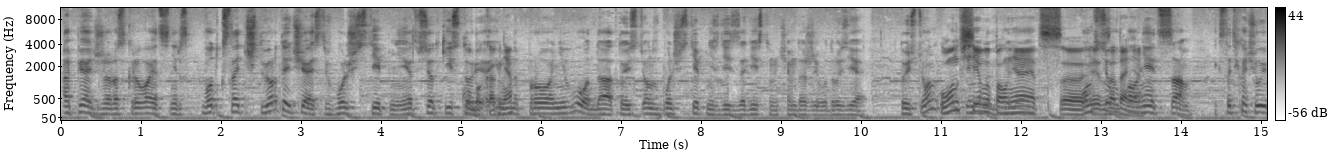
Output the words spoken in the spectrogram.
Опять же раскрывается не рас- Вот, кстати, четвертая часть в большей степени это все-таки история Кубок огня? именно про него, да. То есть он в большей степени здесь задействован, чем даже его друзья. То есть он. Он все выполняет э, Он э, все задания. выполняет сам. И, кстати, хочу и,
